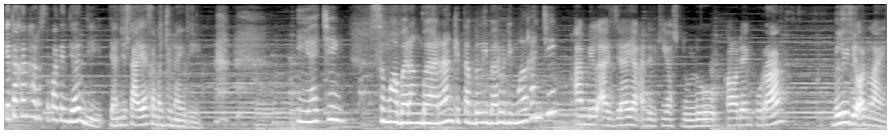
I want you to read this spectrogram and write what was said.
kita kan harus tepatin janji. Janji saya sama Junaidi. Iya Cing, semua barang-barang kita beli baru di mall kan Cing? Ambil aja yang ada di kios dulu. Kalau ada yang kurang, beli di online.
